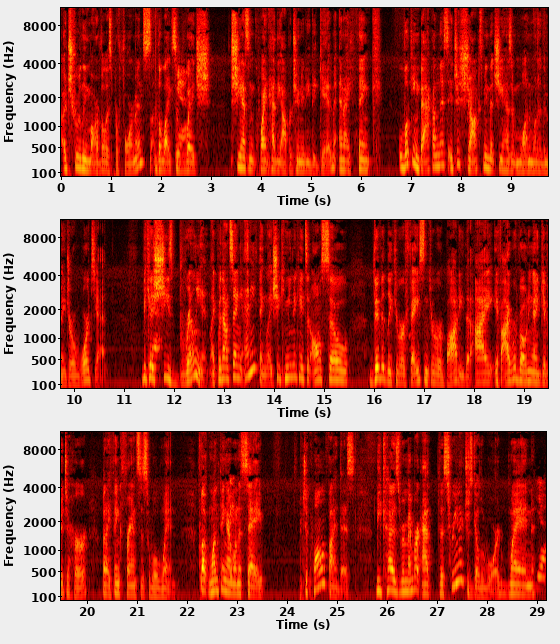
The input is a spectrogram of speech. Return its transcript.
a truly marvelous performance, the likes of Yeah. which she hasn't quite had the opportunity to give. And I think looking back on this, it just shocks me that she hasn't won one of the major awards yet. Because Yeah. she's brilliant, like without saying anything. Like she communicates it all so vividly through her face and through her body that I if I were voting I'd give it to her, but I think Frances will win. But one thing I want to say to qualify this because remember at the Screen Actors Guild Award when Yeah.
